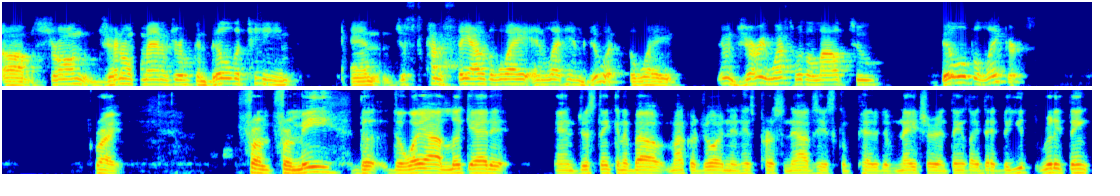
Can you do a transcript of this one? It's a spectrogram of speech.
um, strong general manager who can build a team and just kind of stay out of the way and let him do it the way Jerry West was allowed to build the Lakers. Right. From for me, the the way I look at it, and just thinking about Michael Jordan and his personality, his competitive nature, and things like that, do you really think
